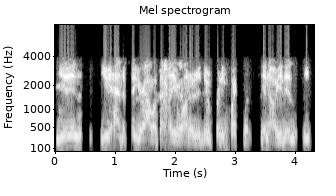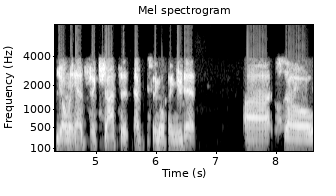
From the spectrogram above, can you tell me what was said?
you didn't. You had to figure out what the hell you wanted to do pretty quickly. You know, you didn't. You only had six shots at every single thing you did. Uh, so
